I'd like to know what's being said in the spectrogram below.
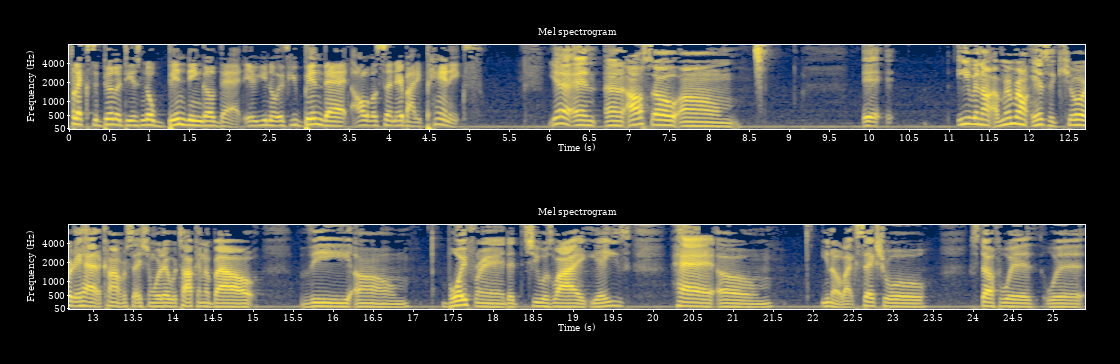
flexibility. It's no bending of that. If, you know, if you bend that, all of a sudden everybody panics. Yeah. And, and also, um, it, even I remember on Insecure they had a conversation where they were talking about the um boyfriend that she was like, yeah, he's had um you know like sexual stuff with with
